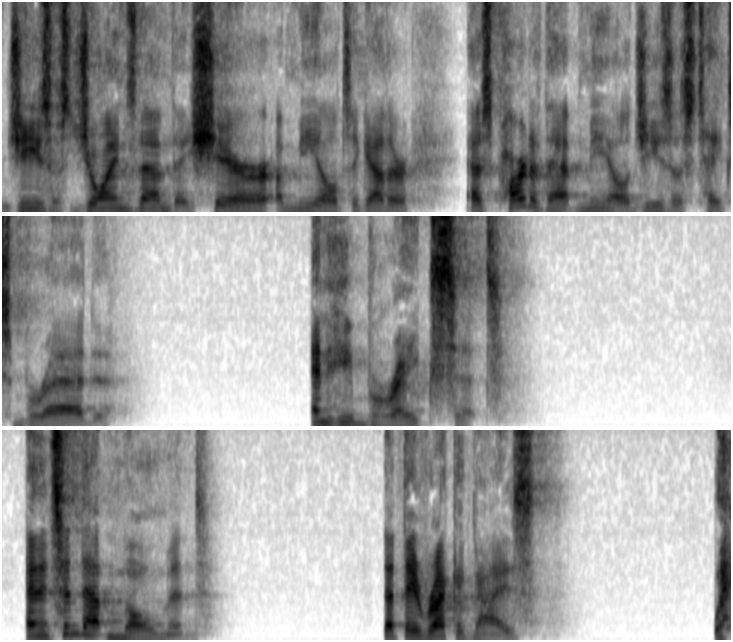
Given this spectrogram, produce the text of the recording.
Jesus joins them. They share a meal together. As part of that meal, Jesus takes bread and he breaks it. And it's in that moment that they recognize wait,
